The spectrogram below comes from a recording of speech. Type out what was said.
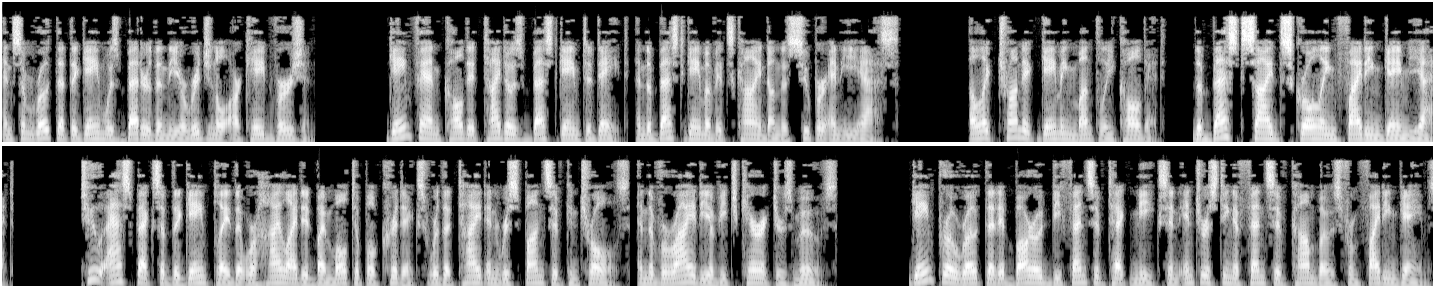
and some wrote that the game was better than the original arcade version. GameFan called it Taito's best game to date, and the best game of its kind on the Super NES. Electronic Gaming Monthly called it, "...the best side-scrolling fighting game yet." Two aspects of the gameplay that were highlighted by multiple critics were the tight and responsive controls, and the variety of each character's moves. GamePro wrote that it borrowed defensive techniques and interesting offensive combos from fighting games,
